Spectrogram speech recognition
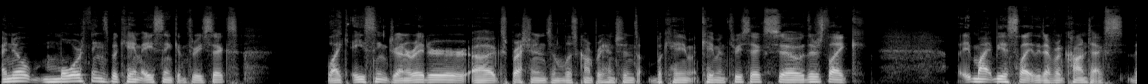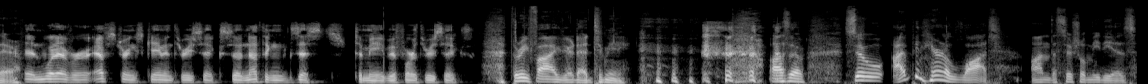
I know more things became async in 3.6, like async generator uh, expressions and list comprehensions became came in 3.6. So there's like it might be a slightly different context there. And whatever f strings came in three six, so nothing exists to me before three six. 3.5, you're dead to me. awesome. So I've been hearing a lot on the social medias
